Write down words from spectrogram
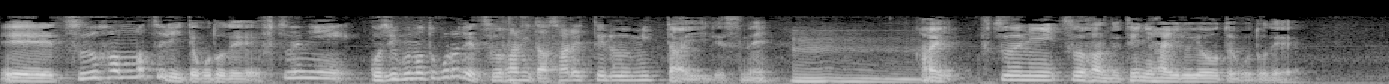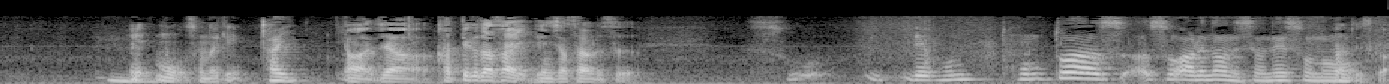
えー通販祭りってことで、普通にご自分のところで通販に出されてるみたいですね。うんは。い。普通に通販で手に入るよということで。うんえ、もうそんだけ？はい。あ、じゃあ、買ってください、電車サウルス。そう。で、ほん本当はそ、そう、あれなんですよね、その、何ですか？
